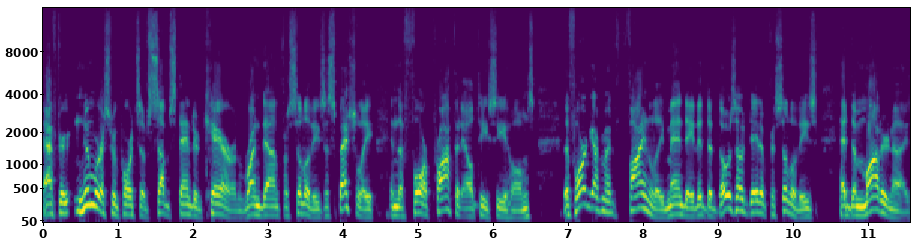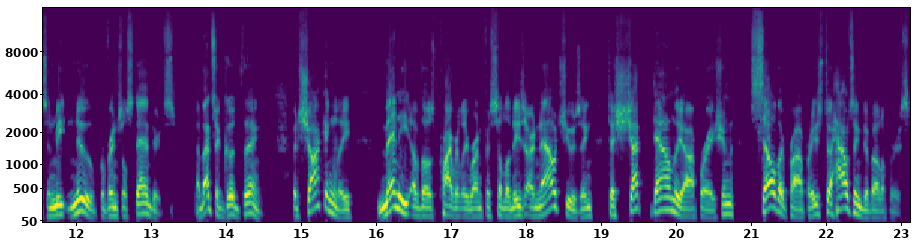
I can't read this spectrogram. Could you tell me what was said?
After numerous reports of substandard care and rundown facilities, especially in the for profit LTC homes, the Ford government finally mandated that those outdated facilities had to modernize and meet new provincial standards. Now, that's a good thing. But shockingly, many of those privately run facilities are now choosing to shut down the operation, sell their properties to housing developers.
